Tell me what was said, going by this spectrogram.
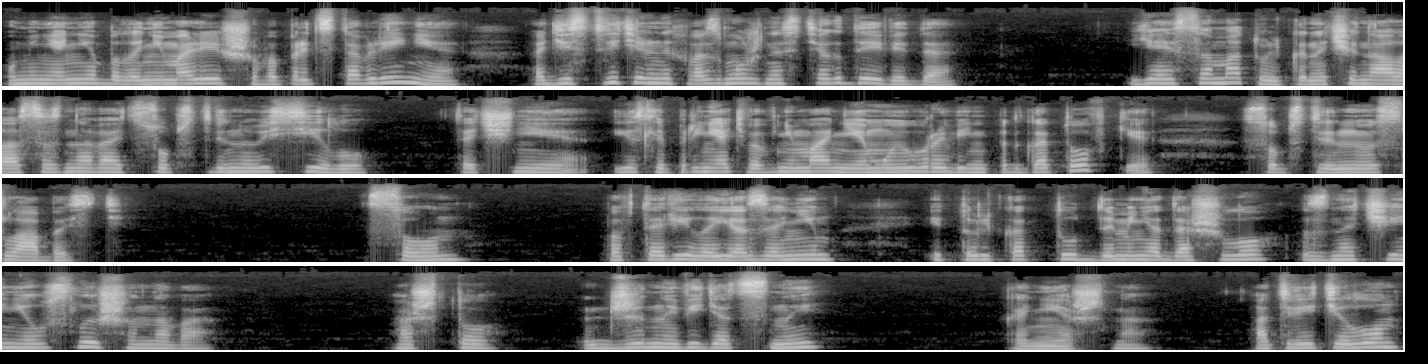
У меня не было ни малейшего представления о действительных возможностях Дэвида. Я и сама только начинала осознавать собственную силу, Точнее, если принять во внимание мой уровень подготовки, собственную слабость. «Сон», — повторила я за ним, и только тут до меня дошло значение услышанного. «А что, джинны видят сны?» «Конечно», — ответил он,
